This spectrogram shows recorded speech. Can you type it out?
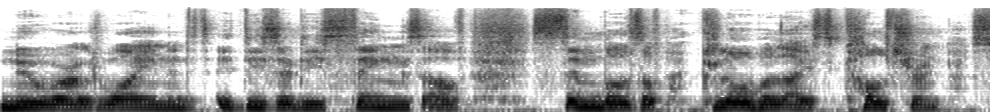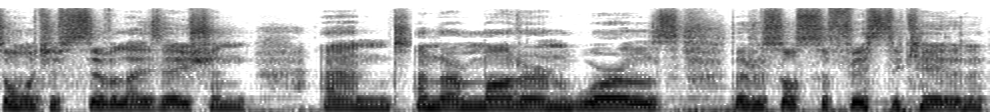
New World Wine, and it, these are these things of symbols of globalized culture and so much of civilization and, and our modern worlds that are so sophisticated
